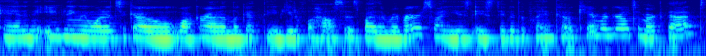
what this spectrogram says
And in the evening, we wanted to go walk around and look at the beautiful houses by the river, so I used a Stick with the Plan Co. camera girl to mark that.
